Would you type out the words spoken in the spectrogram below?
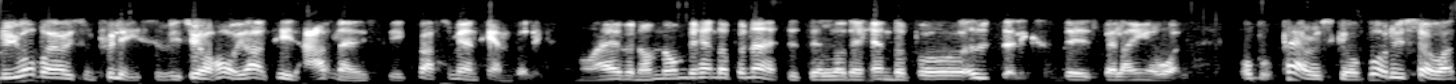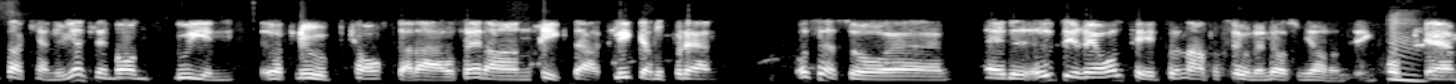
nu jobbar jag ju som polis så jag har ju alltid anmälningsplikt vad som än händer. Liksom. Och även om, om det händer på nätet eller det händer på ute, liksom, det spelar ingen roll. Och på Periscope var det ju så att där kan du egentligen bara gå in, öppna upp karta där och sedan prick där. Klickar du på den och sen så eh, är det ute i realtid på den här personen då som gör någonting. Och eh,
